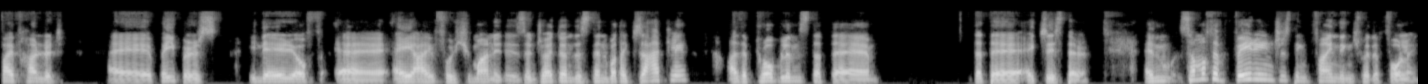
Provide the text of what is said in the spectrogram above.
500 uh, papers in the area of uh, AI for humanities and try to understand what exactly are the problems that uh, that uh, exist there. And some of the very interesting findings were the following.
